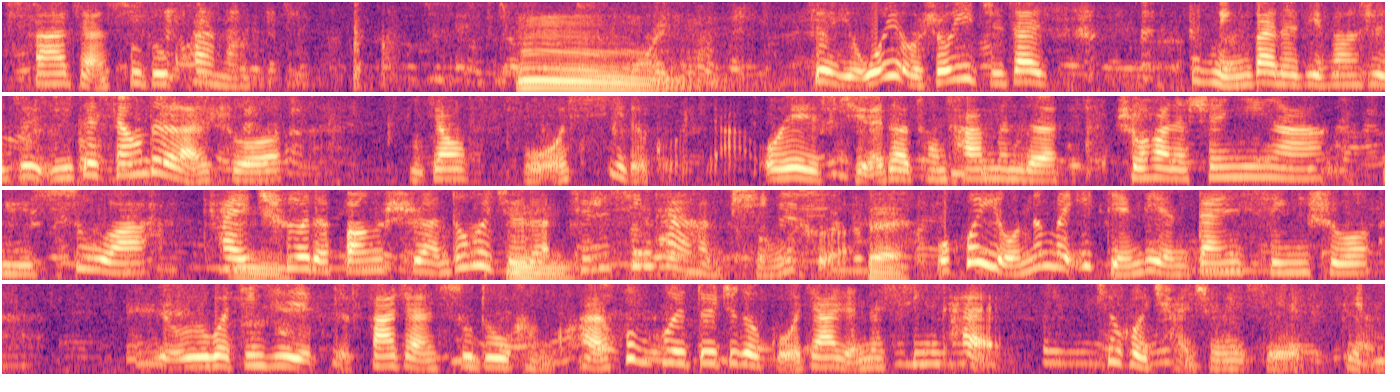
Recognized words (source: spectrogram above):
发展速度快吗？嗯，就有我有时候一直在不明白的地方是，就一个相对来说比较佛系的国家，我也觉得从他们的说话的声音啊、语速啊、开车的方式啊，都会觉得其实心态很平和。对，我会有那么一点点担心，说如果经济发展速度很快，会不会对这个国家人的心态就会产生一些变化？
